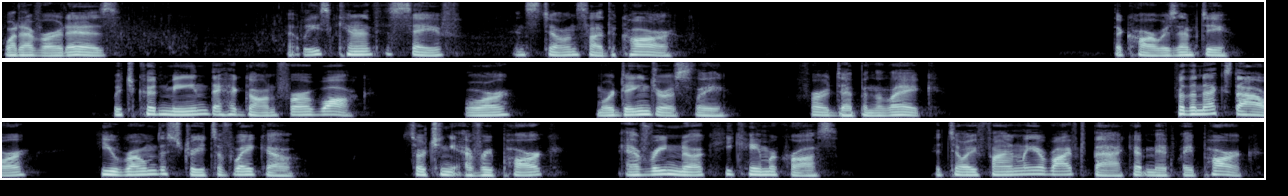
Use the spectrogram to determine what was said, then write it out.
whatever it is. At least Kenneth is safe and still inside the car. The car was empty, which could mean they had gone for a walk, or, more dangerously, for a dip in the lake. For the next hour, he roamed the streets of Waco, searching every park, every nook he came across, until he finally arrived back at Midway Park.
